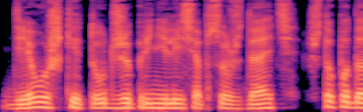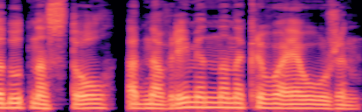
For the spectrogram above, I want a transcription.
Девушки тут же принялись обсуждать, что подадут на стол, одновременно накрывая ужин.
